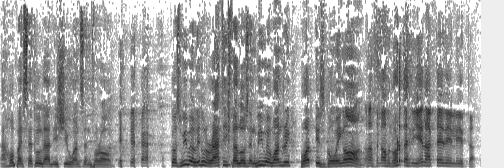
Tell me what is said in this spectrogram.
I hope I settled that issue once and for all. Because we were little ratty fellows and we were wondering what is going on. ಆ, ನಾವು ನೋಡ್ತಾ ಇದ್ವಿ ಏನಾಗ್ತಾ ಇದೆ ಇಲ್ಲಿ ಅಂತ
